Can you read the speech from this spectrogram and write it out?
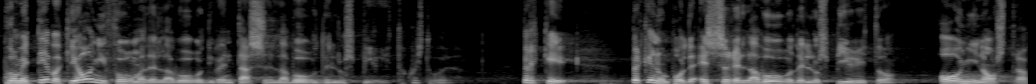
prometteva che ogni forma del lavoro diventasse il lavoro dello spirito. Questo Perché? Perché non può essere lavoro dello spirito ogni nostra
